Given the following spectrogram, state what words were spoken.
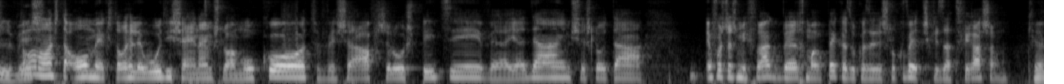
צל, אתה ויש... רואה ממש את העומק, שאתה רואה לוודי שהעיניים שלו עמוקות, ושהאף שלו שפיצי, והידיים שיש לו את ה... איפה שיש מפרק, בערך מרפק, אז הוא כזה, יש לו קווץ', כי זה התפירה שם. כן.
